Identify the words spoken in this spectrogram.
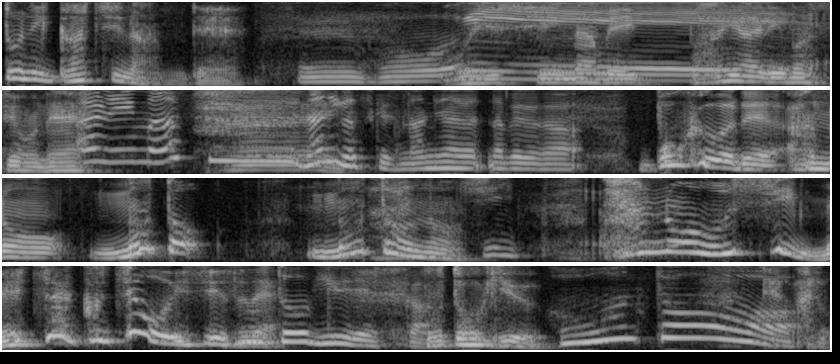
当にガチなんで。すごい。美味しい鍋いっぱいありますよね。あります。はい。何が好きです？何鍋が？僕はねあの能登。能登のちあの牛めちゃくちゃ美味しいですね。能登牛ですか？能登牛。本当。であの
